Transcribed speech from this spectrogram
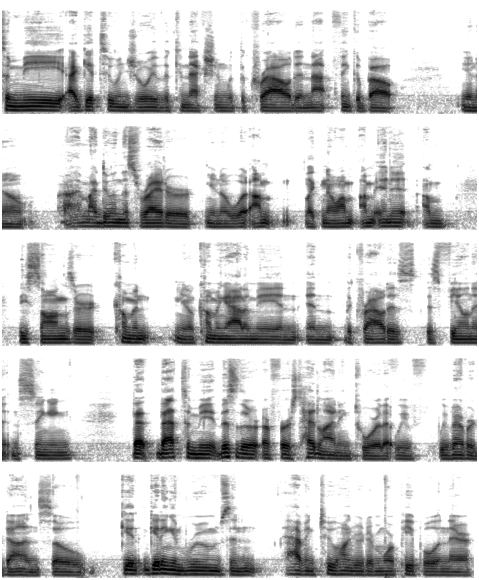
to me, I get to enjoy the connection with the crowd and not think about, you know, ah, am I doing this right or you know what? I'm like, no, I'm I'm in it. I'm these songs are coming, you know, coming out of me, and and the crowd is is feeling it and singing. That that to me, this is our, our first headlining tour that we've we've ever done. So get, getting in rooms and having 200 or more people in there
